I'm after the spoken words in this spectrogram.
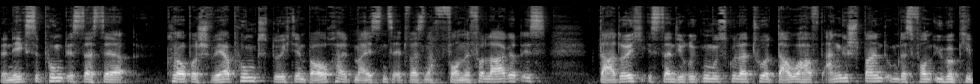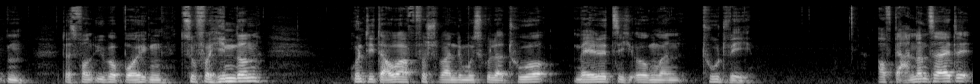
Der nächste Punkt ist, dass der Körperschwerpunkt durch den Bauch halt meistens etwas nach vorne verlagert ist. dadurch ist dann die Rückenmuskulatur dauerhaft angespannt, um das Vornüberkippen, das Vornüberbeugen zu verhindern. Und die dauerhaft verspannte Muskulatur meldet sich irgendwann, tut weh. Auf der anderen Seite,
